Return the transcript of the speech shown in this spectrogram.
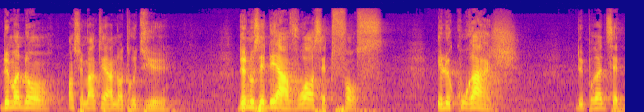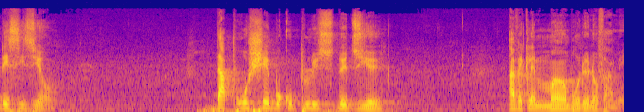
Demandons en ce matin à notre Dieu de nous aider à avoir cette force et le courage de prendre cette décision, d'approcher beaucoup plus de Dieu avec les membres de nos familles.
